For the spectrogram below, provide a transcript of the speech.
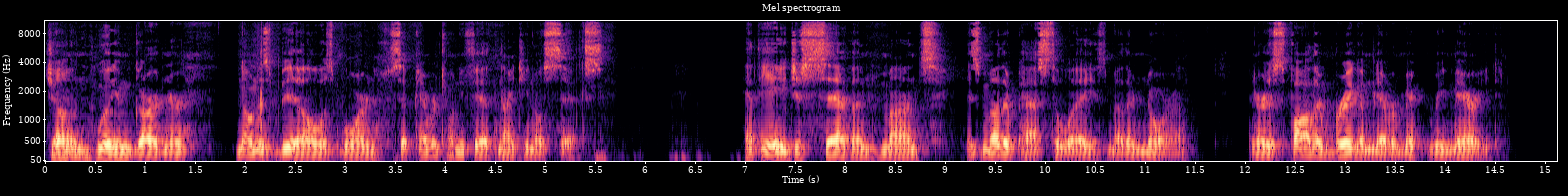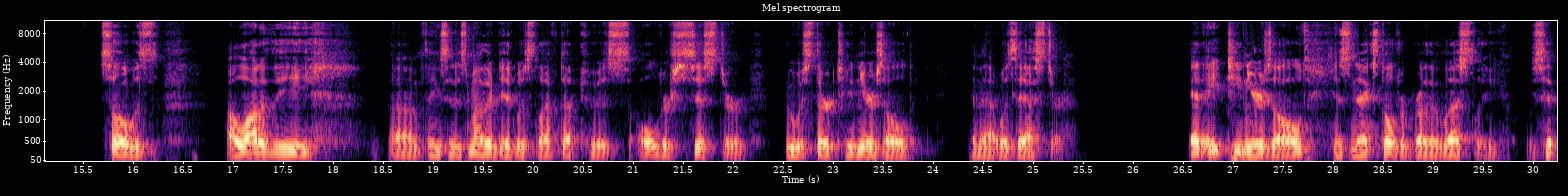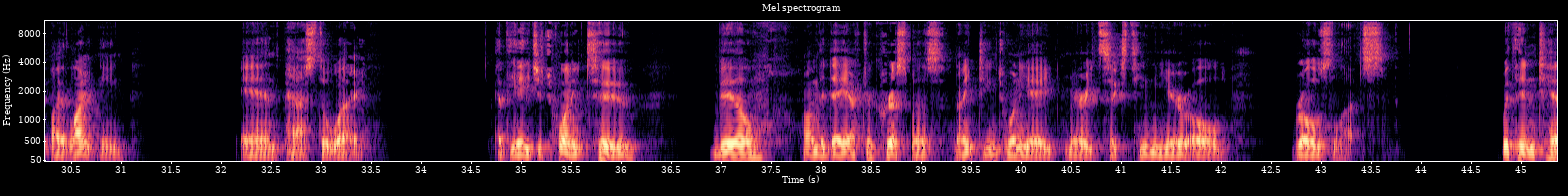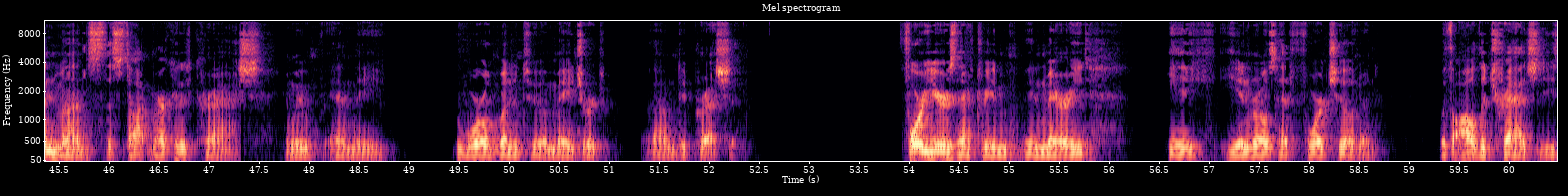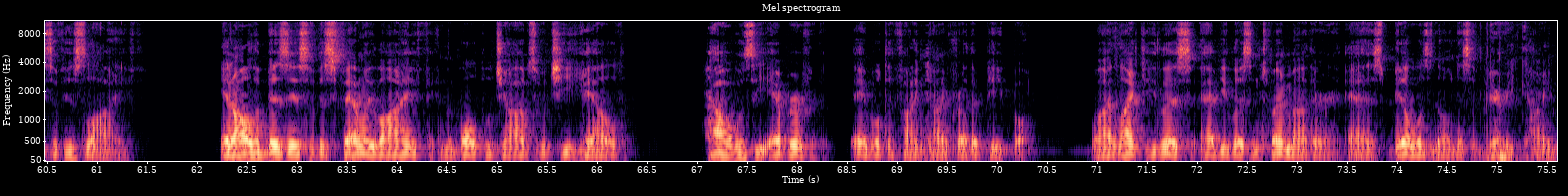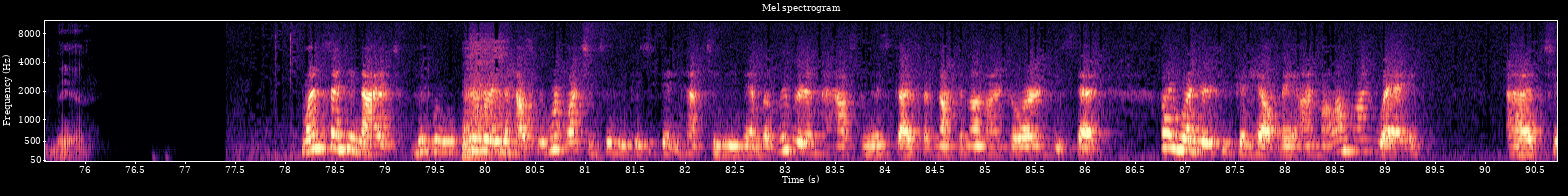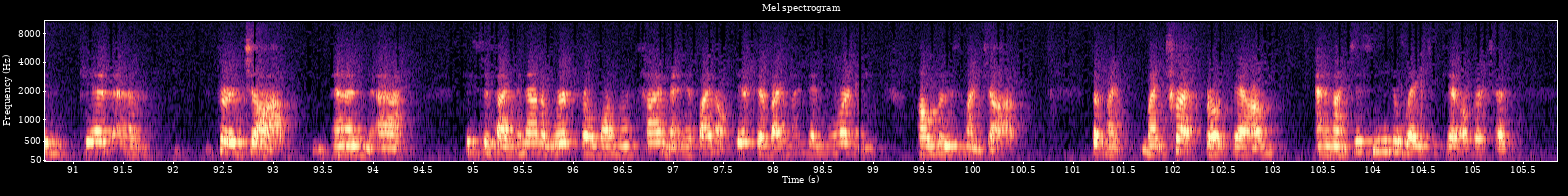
John William Gardner, known as Bill, was born September 25th, 1906. At the age of seven months, his mother passed away, his mother Nora, and her his father Brigham never remarried. So it was a lot of the um, things that his mother did was left up to his older sister, who was 13 years old, and that was Esther. At 18 years old, his next older brother Leslie was hit by lightning and passed away. At the age of 22, Bill, on the day after Christmas, 1928, married 16 year old Rose Lutz. Within 10 months, the stock market had crashed and, we, and the world went into a major um, depression. Four years after he'd been married, he, he and Rose had four children. With all the tragedies of his life, and all the business of his family life, and the multiple jobs which he held, how was he ever able to find time for other people? Well, I'd like to listen, have you listen to my mother, as Bill was known as a very kind man. One Sunday night, we were, we were in the house. We weren't watching TV because you didn't have TV then, but we were in the house, and this guy kept knocking on our door, and he said, I wonder if you could help me. I'm on my way uh, to get um, for a job. And uh, he says, I've been out of work for a long, long time, and if I don't get there by Monday morning, I'll lose my job. But my, my truck broke down, and I just need a way to get over to.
